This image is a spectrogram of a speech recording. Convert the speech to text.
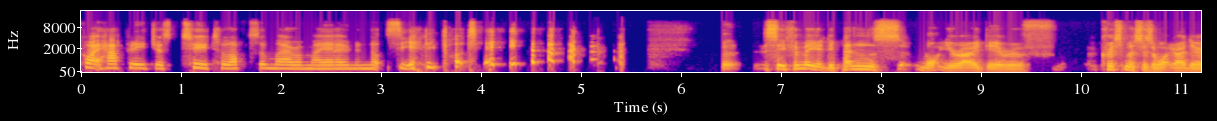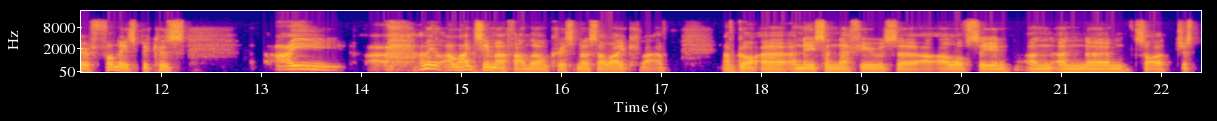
quite happily just tootle off somewhere on my own and not see anybody. But see, for me, it depends what your idea of Christmas is or what your idea of fun is, because I, uh, I mean, I like seeing my family on Christmas. I like, I've, I've got uh, a niece and nephews. Uh, I, love seeing and and um, sort of just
